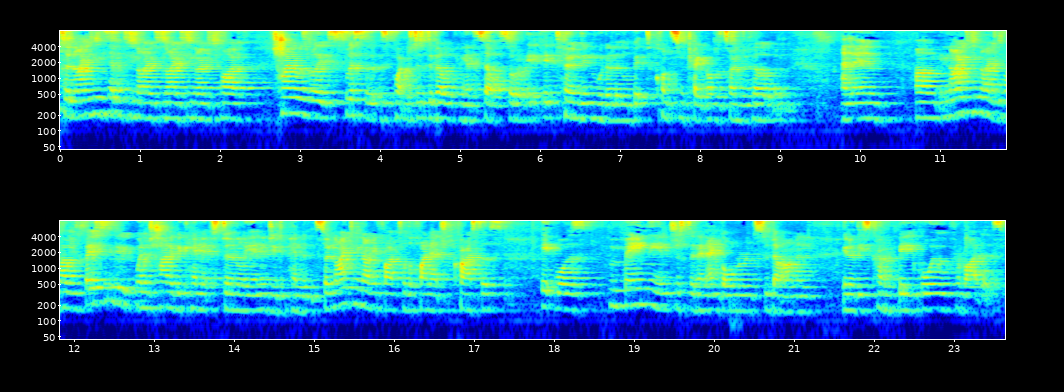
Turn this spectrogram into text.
so 1979 to 1995, China was really explicit at this point, was just developing itself. So it, it turned inward a little bit to concentrate on its own development. And then um, in 1995 was basically when China became externally energy dependent. So 1995 till the financial crisis, it was mainly interested in Angola and Sudan and you know these kind of big oil providers.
